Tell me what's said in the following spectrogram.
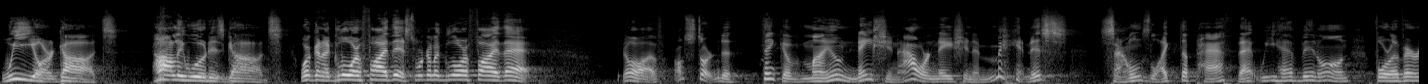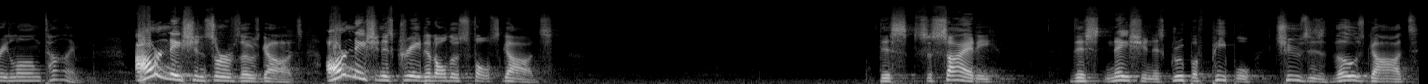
We are gods. Hollywood is gods. We're going to glorify this. We're going to glorify that. You know, i am starting to think of my own nation, our nation, and man, this sounds like the path that we have been on for a very long time. Our nation serves those gods. Our nation has created all those false gods. This society, this nation, this group of people chooses those gods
